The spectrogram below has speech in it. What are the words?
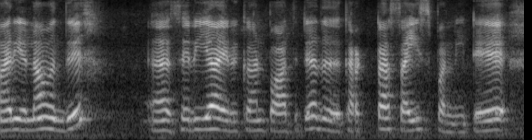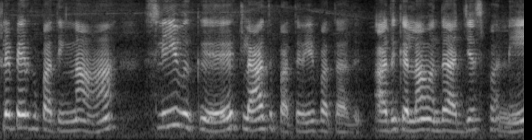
மாதிரியெல்லாம் வந்து சரியாக இருக்கான்னு பார்த்துட்டு அது கரெக்டாக சைஸ் பண்ணிவிட்டு சில பேருக்கு பார்த்திங்கன்னா ஸ்லீவுக்கு கிளாத் பற்றவே பற்றாது அதுக்கெல்லாம் வந்து அட்ஜஸ்ட் பண்ணி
